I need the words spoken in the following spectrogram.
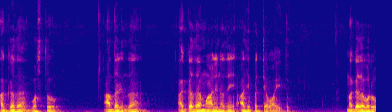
ಅಗ್ಗದ ವಸ್ತು. ಆದ್ದರಿಂದ ಅಗ್ಗದ ಮಾಲಿನದೇ ಆಧಿಪತ್ಯವಾಯಿತು. ಮಗ್ಗದವರು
